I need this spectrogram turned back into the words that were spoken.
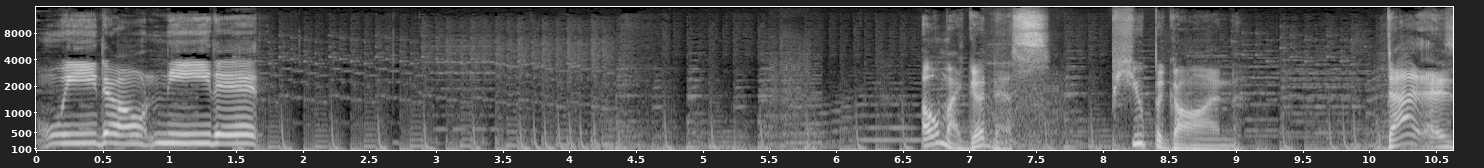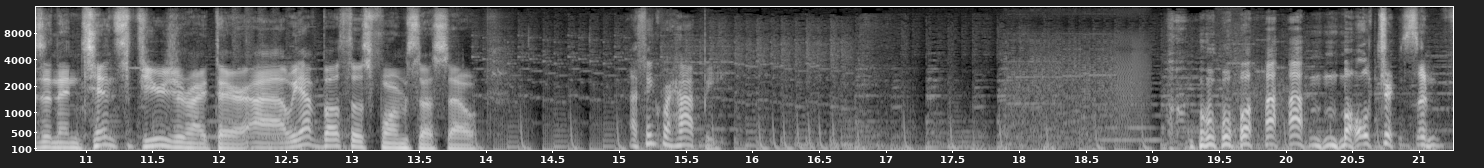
We don't need it. Oh my goodness. Pupigon. That is an intense fusion right there. Uh, we have both those forms though, so I think we're happy. Moltres and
